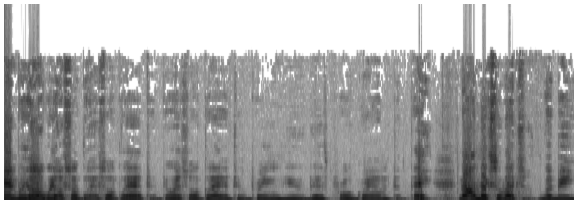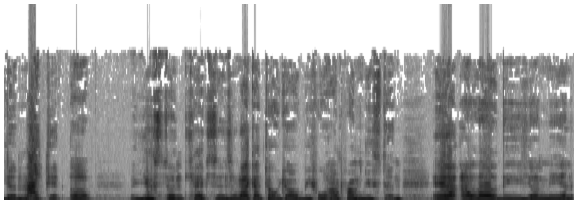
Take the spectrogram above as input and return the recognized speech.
And we are, we are so glad, so glad to do it, so glad to bring you this program today. Now, next selection would be United of Houston, Texas. Like I told y'all before, I'm from Houston, and I, I love these young men.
